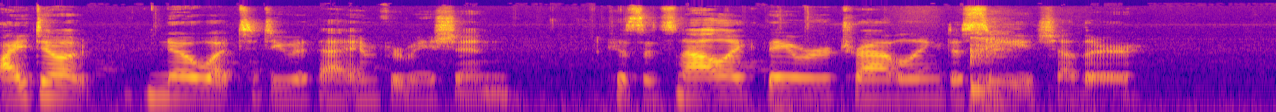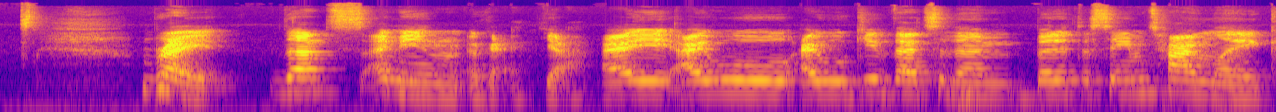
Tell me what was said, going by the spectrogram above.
I don't know what to do with that information because it's not like they were traveling to see each other. Right. That's I mean, okay, yeah. I I will I will give that to them, but at the same time like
